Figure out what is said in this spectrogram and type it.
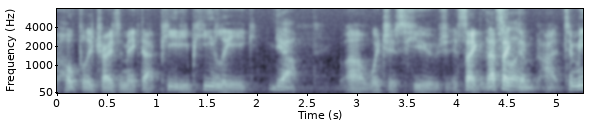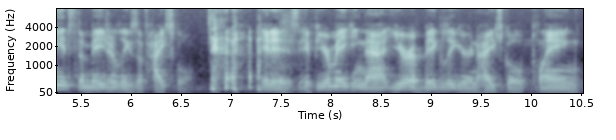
hopefully tries to make that PDP league, Yeah. Uh, which is huge. It's like that's like the uh, to me, it's the major leagues of high school. it is. If you're making that, you're a big leaguer in high school playing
